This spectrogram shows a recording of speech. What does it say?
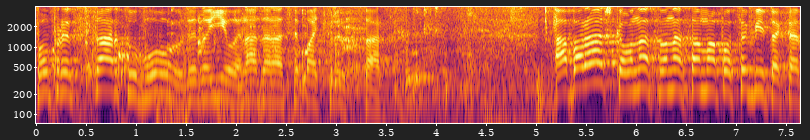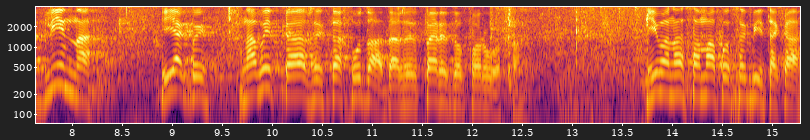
По предстарту о, вже доїли, треба насипати предстарт. А барашка у нас вона сама по собі така длінна і якби на вид кажеться худа, навіть перед опоросом. І вона сама по собі така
